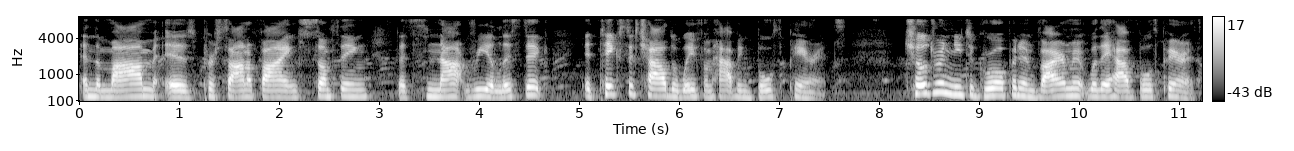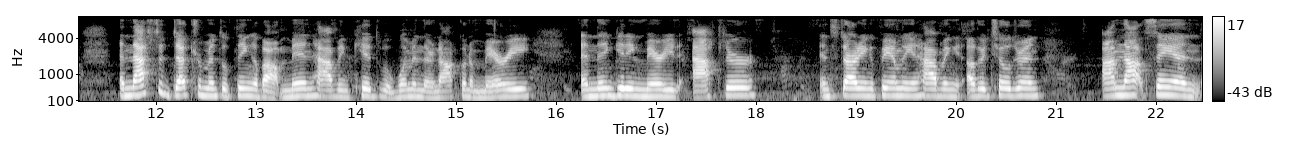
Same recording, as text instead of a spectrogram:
and the mom is personifying something that's not realistic, it takes the child away from having both parents. Children need to grow up in an environment where they have both parents. And that's the detrimental thing about men having kids with women they're not going to marry and then getting married after and starting a family and having other children. I'm not saying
